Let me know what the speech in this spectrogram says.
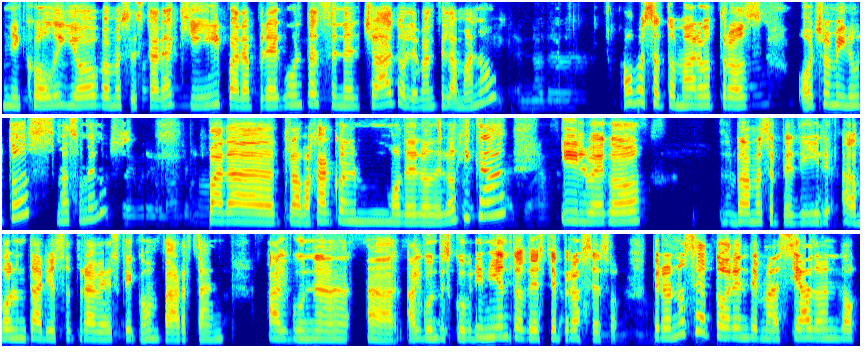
Nicole y yo vamos a estar aquí para preguntas en el chat o levante la mano. Vamos a tomar otros ocho minutos más o menos para trabajar con el modelo de lógica y luego vamos a pedir a voluntarios otra vez que compartan alguna, ah, algún descubrimiento de este proceso. Pero no se atoren demasiado en lo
